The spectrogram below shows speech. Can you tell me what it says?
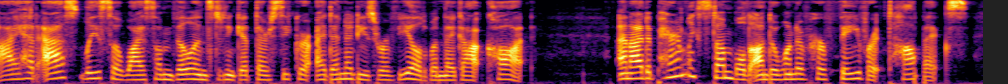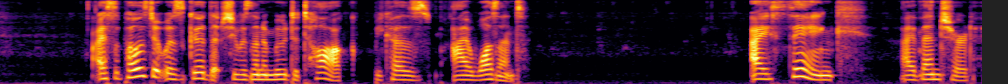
I had asked Lisa why some villains didn't get their secret identities revealed when they got caught, and I'd apparently stumbled onto one of her favorite topics. I supposed it was good that she was in a mood to talk, because I wasn't. I think, I ventured,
